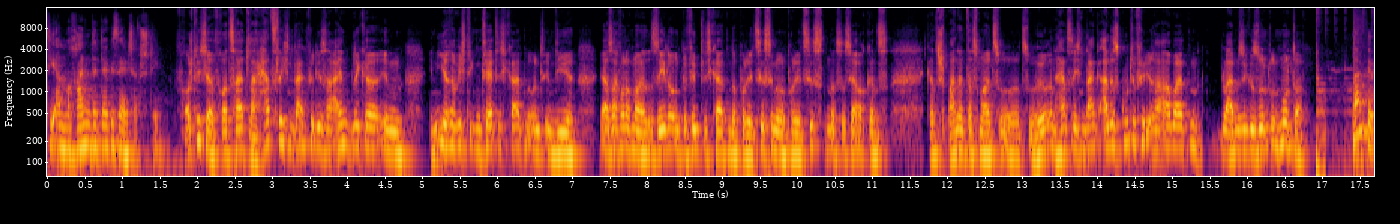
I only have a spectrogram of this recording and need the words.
die am Rande der Gesellschaft stehen. Frau Sticher, Frau Zeitler, herzlichen Dank für diese Einblicke in, in Ihre wichtigen Tätigkeiten und in die, ja, sagen wir doch mal, Seele und Befindlichkeiten der Polizistinnen und Polizisten. Das ist ja auch ganz, ganz spannend, das mal zu, zu hören. Herzlichen Dank, alles Gute für Ihre Arbeiten. Bleiben Sie gesund und munter. Danke.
